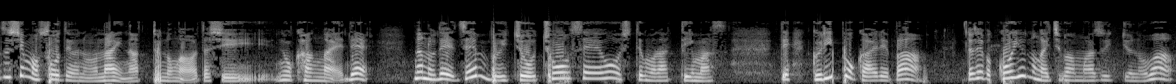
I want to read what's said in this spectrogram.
ずしもそうではないなっていうのが私の考えで、なので、全部一応調整をしてもらっています。で、グリップを変えれば、例えばこういうのが一番まずいっていうのは、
